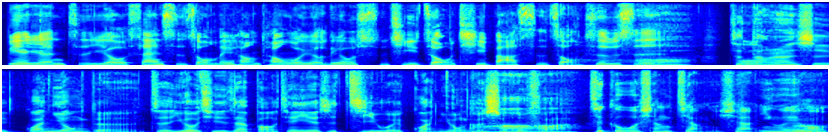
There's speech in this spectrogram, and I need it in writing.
别人只有三十种类黄酮，我有六十几种、七八十种，是不是？哦，这当然是惯用的，这尤其是在保健业是极为惯用的手法。哦，这个我想讲一下，因为哈，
